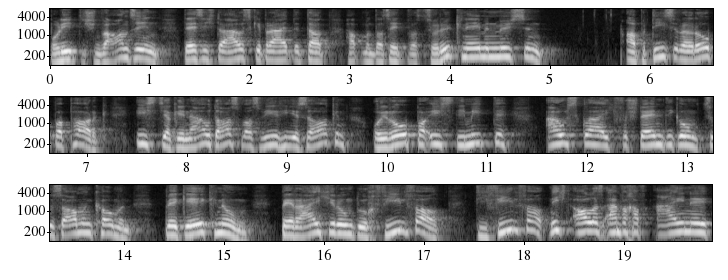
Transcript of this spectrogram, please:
politischen Wahnsinn, der sich da ausgebreitet hat, hat man das etwas zurücknehmen müssen. Aber dieser Europapark ist ja genau das, was wir hier sagen. Europa ist die Mitte. Ausgleich, Verständigung, Zusammenkommen, Begegnung, Bereicherung durch Vielfalt. die Vielfalt. Nicht alles einfach auf eine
